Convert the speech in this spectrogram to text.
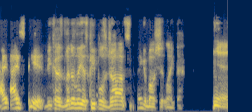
I, I see it because literally it's people's jobs to think about shit like that. Yeah.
